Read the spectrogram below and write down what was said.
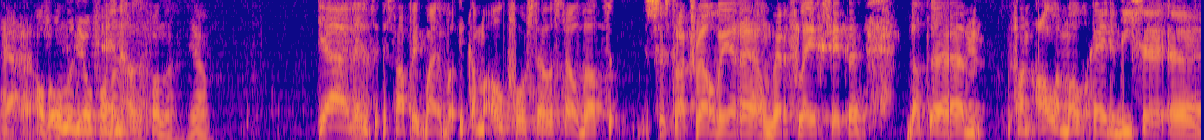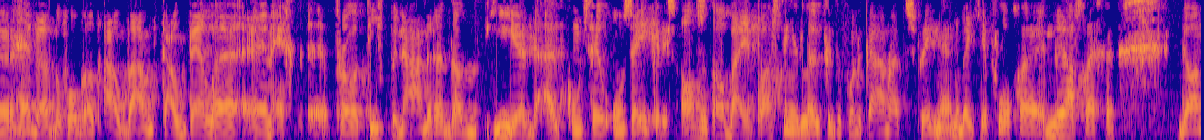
Ja. als onderdeel van, een, van een, ja. Ja, nee, dat snap ik. Maar ik kan me ook voorstellen, stel dat ze straks wel weer uh, om werk verlegen zitten, dat uh, van alle mogelijkheden die ze uh, hebben, bijvoorbeeld outbound, koud bellen en echt uh, proactief benaderen, dat hier de uitkomst heel onzeker is. Als het al bij je past en je het leuk vindt om voor de camera te springen en een beetje vloggen en ja. vastleggen, dan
